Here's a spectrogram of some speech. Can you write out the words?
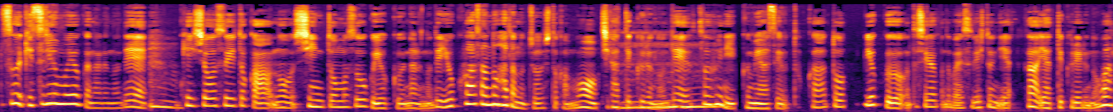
すごい血流も良くなるので、うん、化粧水とかの浸透もすごく良くなるので、翌朝の肌の調子とかも違ってくるので、うそういう風に組み合わせるとか、あと、よく私がアドバイスする人にがやってくれるのは、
